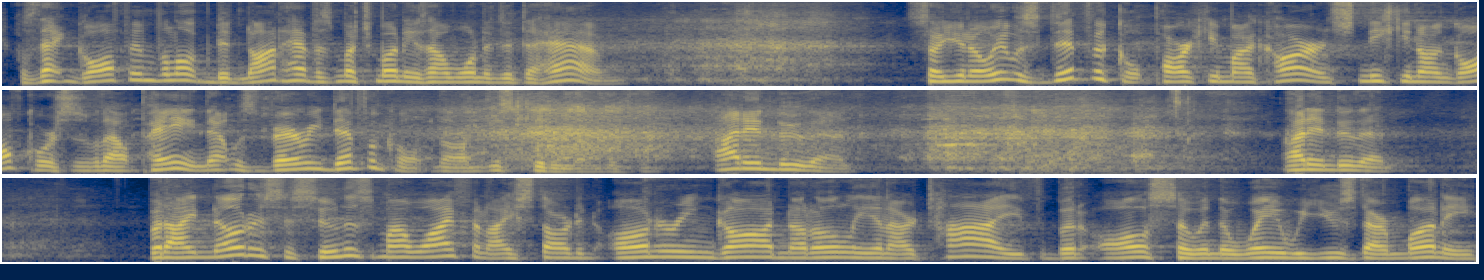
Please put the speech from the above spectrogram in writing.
because that golf envelope did not have as much money as I wanted it to have. So, you know, it was difficult parking my car and sneaking on golf courses without paying. That was very difficult. No, I'm just kidding. I didn't do that. I didn't do that. But I noticed as soon as my wife and I started honoring God, not only in our tithe, but also in the way we used our money,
